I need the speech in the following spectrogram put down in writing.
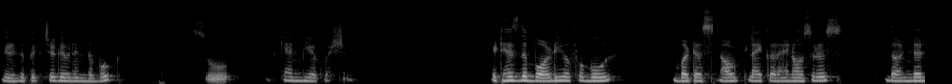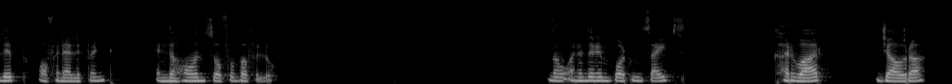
There is a picture given in the book, so it can be a question. It has the body of a boar, but a snout like a rhinoceros, the underlip of an elephant, and the horns of a buffalo. Now, another important sites Kharwar, Jaora,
